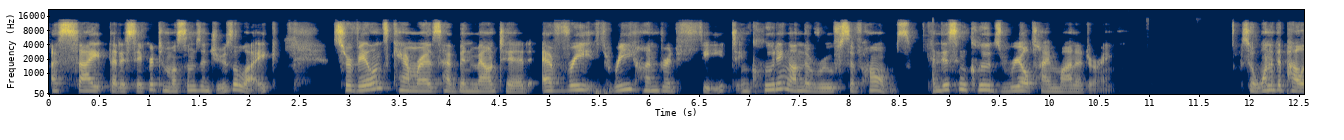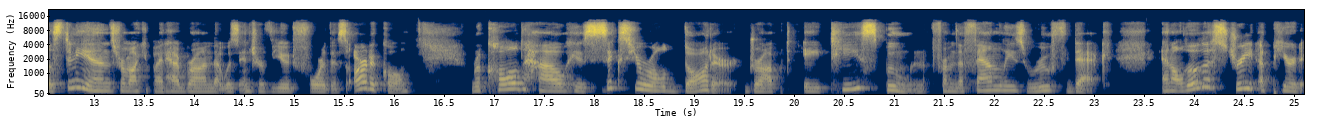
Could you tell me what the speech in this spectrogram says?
a site that is sacred to Muslims and Jews alike, surveillance cameras have been mounted every 300 feet, including on the roofs of homes. And this includes real time monitoring. So, one of the Palestinians from occupied Hebron that was interviewed for this article recalled how his six year old daughter dropped a teaspoon from the family's roof deck. And although the street appeared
